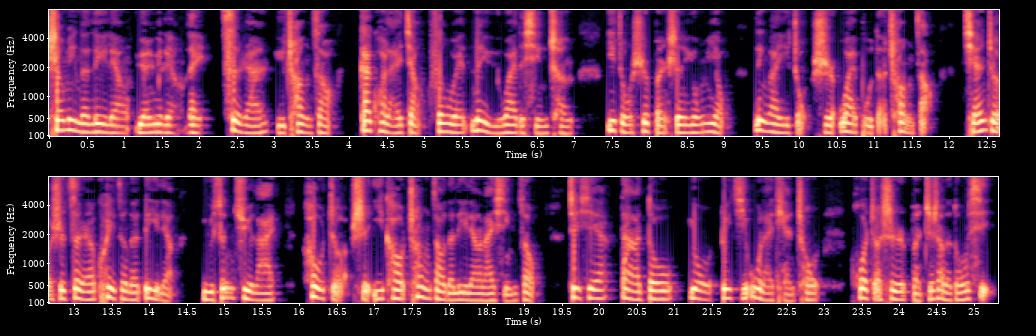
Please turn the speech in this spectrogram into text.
生命的力量源于两类：自然与创造。概括来讲，分为内与外的形成，一种是本身拥有，另外一种是外部的创造。前者是自然馈赠的力量，与生俱来；后者是依靠创造的力量来行走。这些大都用堆积物来填充，或者是本质上的东西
